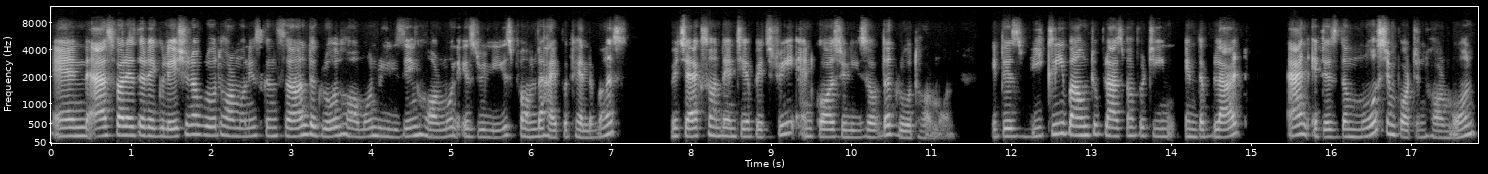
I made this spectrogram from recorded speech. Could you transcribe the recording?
And as far as the regulation of growth hormone is concerned, the growth hormone releasing hormone is released from the hypothalamus, which acts on the anterior pituitary and cause release of the growth hormone. It is weakly bound to plasma protein in the blood and it is the most important hormone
